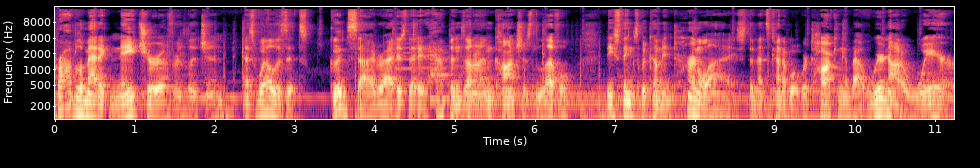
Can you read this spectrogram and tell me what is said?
problematic nature of religion, as well as its good side, right, is that it happens on an unconscious level. These things become internalized, and that's kind of what we're talking about. We're not aware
